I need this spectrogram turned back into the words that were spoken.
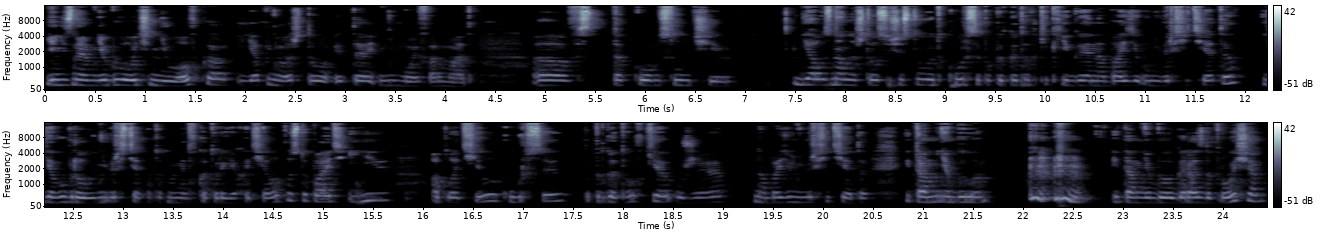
Я не знаю, мне было очень неловко, и я поняла, что это не мой формат. А, в таком случае я узнала, что существуют курсы по подготовке к ЕГЭ на базе университета. Я выбрала университет на тот момент, в который я хотела поступать, и оплатила курсы по подготовке уже на базе университета. И там мне было... и там мне было гораздо проще,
